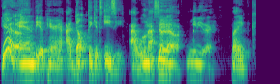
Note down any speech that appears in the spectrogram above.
Yeah. and be a parent. I don't think it's easy. I will not say no, that. no, me neither. Like,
